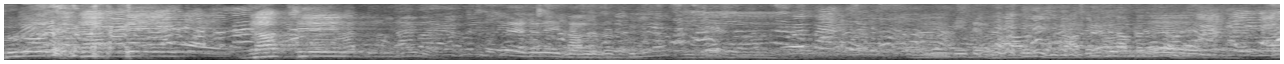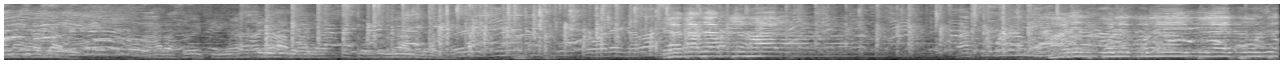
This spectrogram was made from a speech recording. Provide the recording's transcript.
শুরু হচ্ছে যাচ্ছে যাচ্ছে। দেখা যাক কি হয়। হাড়ির কোলে কোলে প্রায় পৌঁছে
